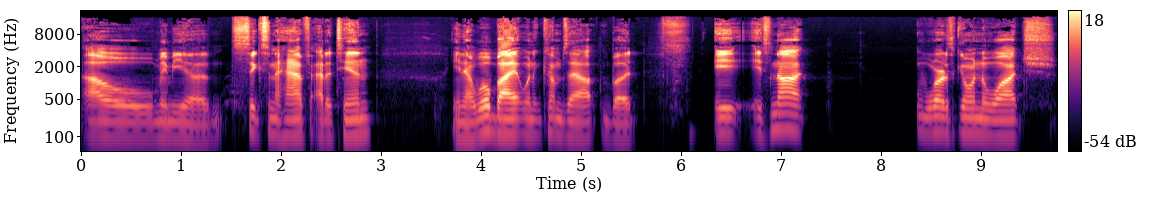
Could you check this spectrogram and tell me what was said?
Oh, maybe a six and a half out of ten. You know, we'll buy it when it comes out, but it, it's not worth going to watch.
